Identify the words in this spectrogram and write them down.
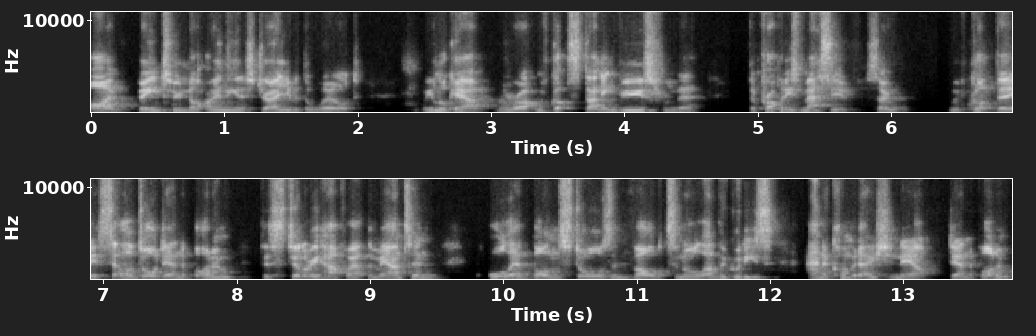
I've been to, not only in Australia but the world. We look out, right, we've got stunning views from the the property's massive. So we've got the cellar door down the bottom, the distillery halfway up the mountain, all our bond stores and vaults and all other goodies, and accommodation now down the bottom.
